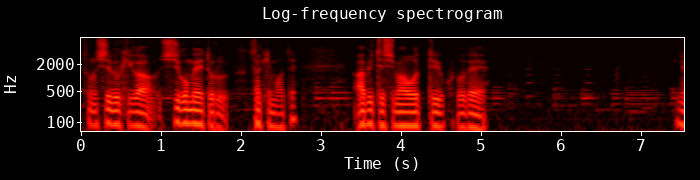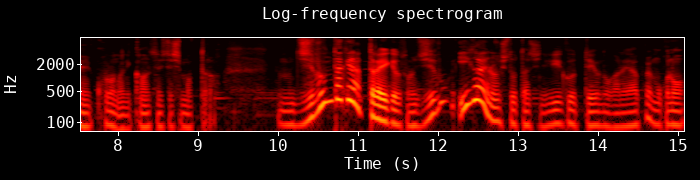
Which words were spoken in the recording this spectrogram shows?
そのしぶきが4 5メートル先まで浴びてしまおうっていうことでね、コロナに感染してしまったら。自分だけだったらいいけどその自分以外の人たちに行くっていうのがねやっぱりもうこの、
